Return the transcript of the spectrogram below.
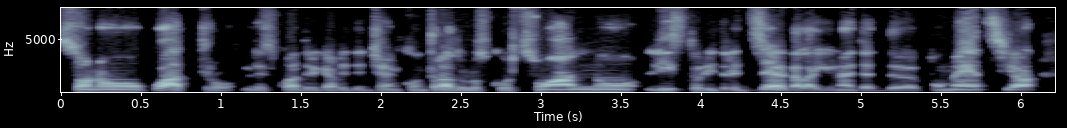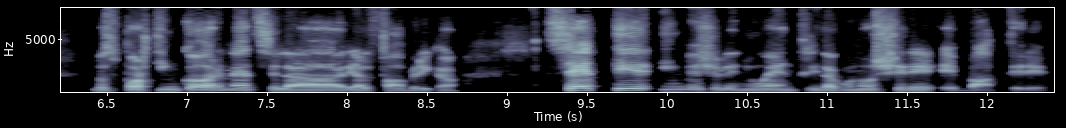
Sono quattro le squadre che avete già incontrato lo scorso anno, l'History 3Z, la United Pomezia, lo Sporting Cornets e la Real Fabrica. Sette invece le new entry da conoscere e battere.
